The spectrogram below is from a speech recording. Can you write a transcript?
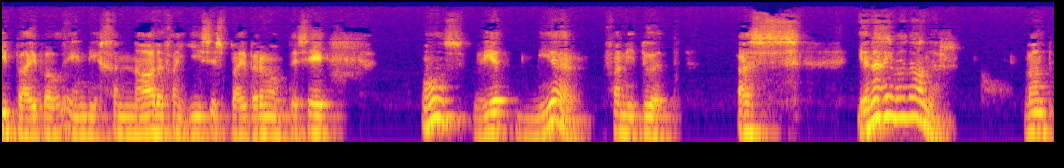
die Bybel en die genade van Jesus bybring om te sê Ons weet meer van die dood as enigiemand anders want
